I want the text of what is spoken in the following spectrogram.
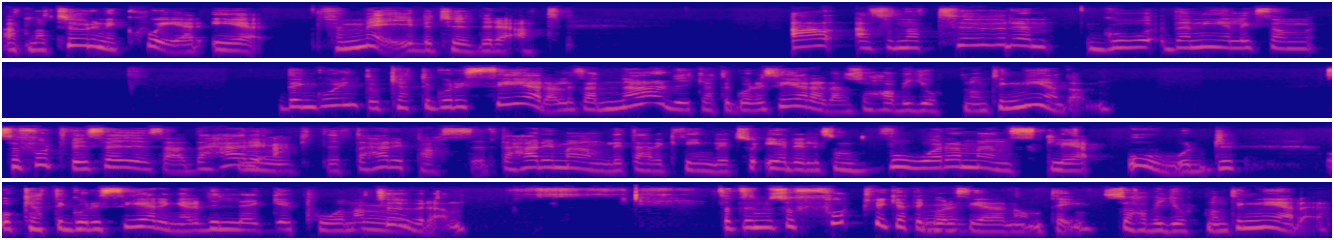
att naturen är queer är för mig betyder det att all, alltså naturen går, den är liksom den går inte att kategorisera. Eller så här, när vi kategoriserar den så har vi gjort någonting med den. Så fort vi säger så här, det här är Mm. aktivt, det här är passivt, det här är manligt, det här är kvinnligt, så är det liksom våra mänskliga ord och kategoriseringar vi lägger på Mm. naturen. Så att så fort vi kategoriserar någonting så har vi gjort någonting med det.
